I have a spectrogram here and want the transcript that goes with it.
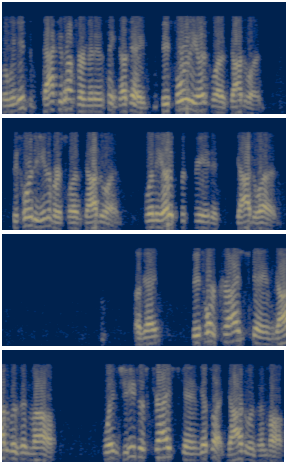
but we need to back it up for a minute and think, okay, before the earth was, God was. Before the universe was, God was. When the earth was created, God was. Okay? Before Christ came, God was involved. When Jesus Christ came, guess what? God was involved.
